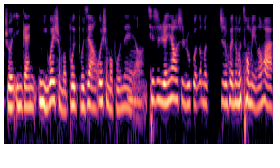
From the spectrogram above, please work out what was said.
说应该你为什么不不这样，为什么不那样？其实人要是如果那么智慧那么聪明的话，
